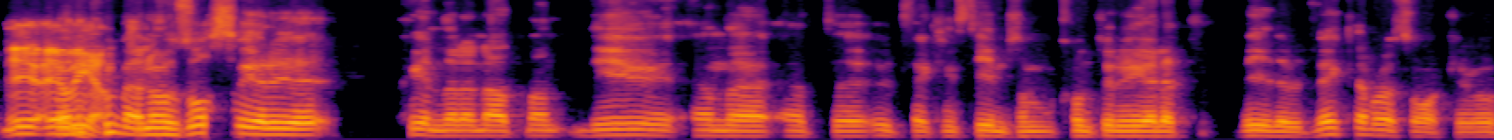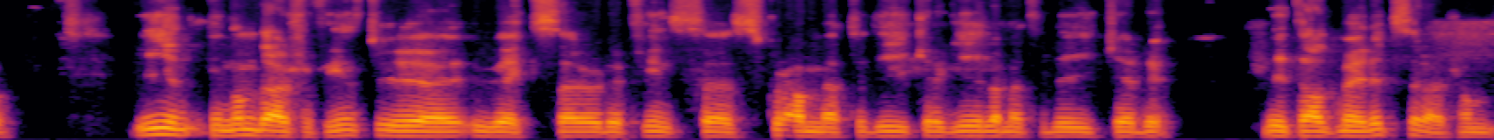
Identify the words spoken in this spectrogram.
Jag, jag vet. Men, men hos oss så är det ju skillnaden att man, det är ju en, ett utvecklingsteam som kontinuerligt vidareutvecklar våra saker. Och in, inom där så finns det ju UX och det finns eh, Scrum-metodiker, agila metodiker, det, lite allt möjligt sådär. Som,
